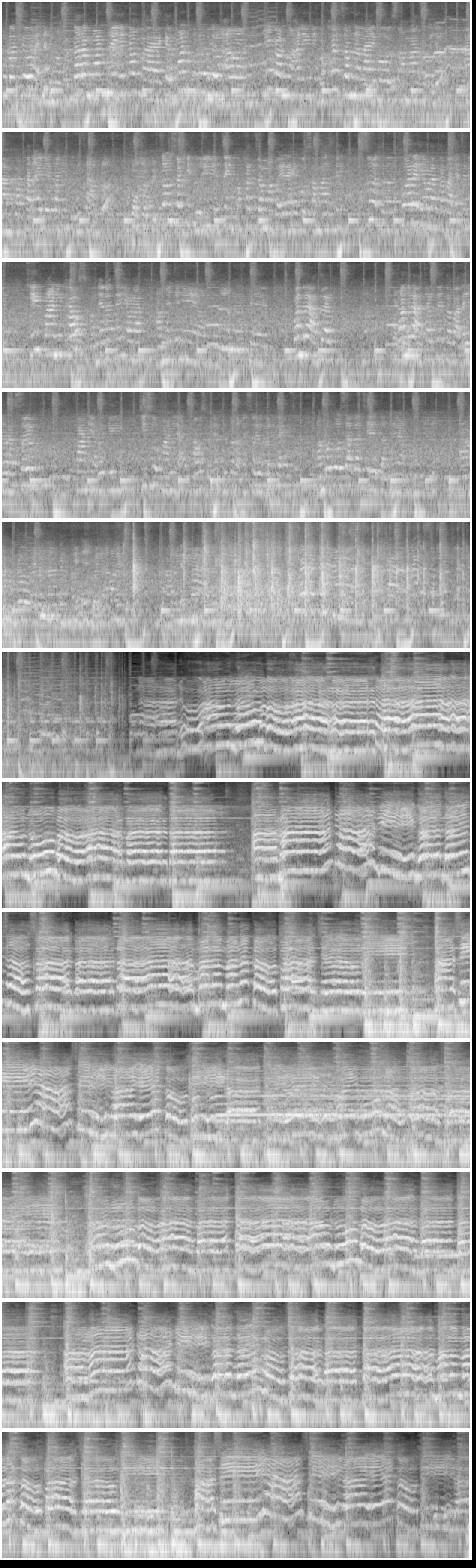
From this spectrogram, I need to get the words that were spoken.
ठुलो थियो होइन तर मन चाहिँ एकदम के अरे मन ठुलो थियो के गर्नु अलिकति भर्खर जम्न लागेको समाज हो यो भर्खर अहिले कति धुरी छ हाम्रो चौसठी धुरी चाहिँ भर्खर जम्मा भइरहेको समाजले सो थोरै एउटा तपाईँहरूले चाहिँ केही पानी खाओस् भनेर चाहिँ एउटा हामीले चाहिँ के अरे पन्ध्र हजार पन्ध्र हजार चाहिँ तपाईँहरूलाई एउटा सहयोग पानीहरू केही चिसो पानीहरू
